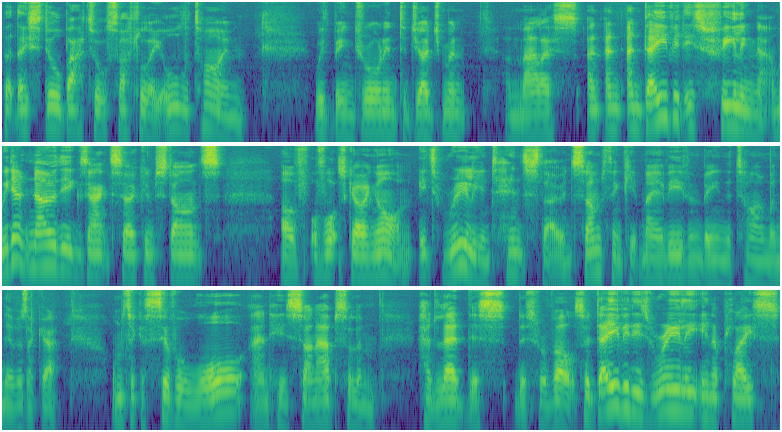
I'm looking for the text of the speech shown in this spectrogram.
but they still battle subtly all the time with being drawn into judgment and malice. And, and, and David is feeling that. And we don't know the exact circumstance of, of what's going on. It's really intense, though. And some think it may have even been the time when there was like a almost like a civil war and his son Absalom had led this this revolt. So David is really in a place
